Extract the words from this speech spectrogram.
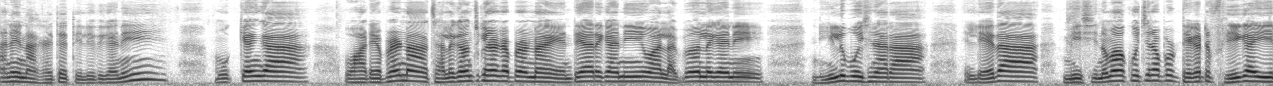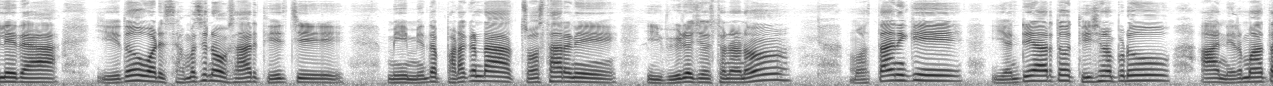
అని నాకైతే తెలియదు కానీ ముఖ్యంగా వాడు ఎప్పుడన్నా చలగంచుకునేటప్పుడన్నా ఎన్టీఆర్ కానీ వాళ్ళ అభిమానులు కానీ నీళ్ళు పోసినారా? లేదా మీ సినిమాకు వచ్చినప్పుడు టికెట్ ఫ్రీగా ఇవ్వలేదా ఏదో వాడి సమస్యను ఒకసారి తీర్చి మీ మీద పడకుండా చూస్తారని ఈ వీడియో చేస్తున్నాను. మొత్తానికి ఎన్టీఆర్తో తీసినప్పుడు ఆ నిర్మాత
